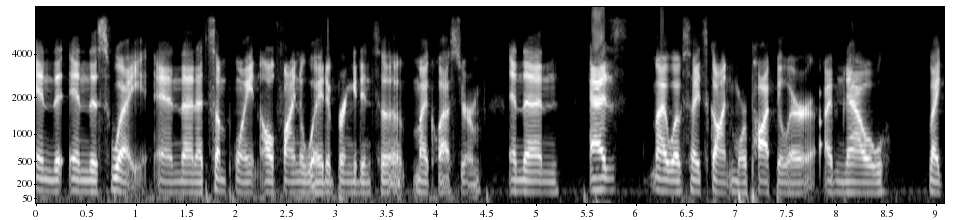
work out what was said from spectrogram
in the in this way. And then at some point, I'll find a way to bring it into my classroom. And then as my website's gotten more popular, I'm now like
